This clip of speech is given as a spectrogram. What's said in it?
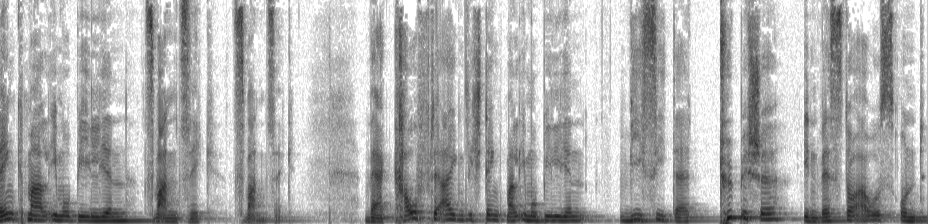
Denkmalimmobilien 2020. Wer kaufte eigentlich Denkmalimmobilien? Wie sieht der typische Investor aus und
